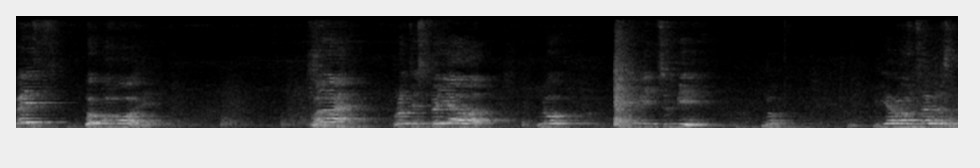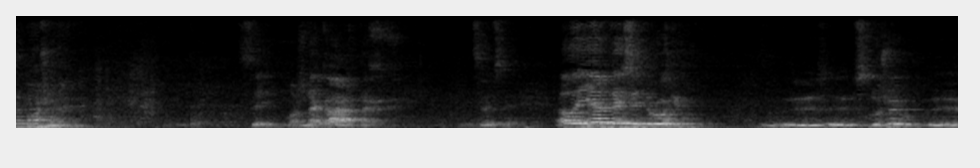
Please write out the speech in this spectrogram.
без допомоги. Вона протистояла, ну, уявіть собі, ну, я вам зараз не можу це, на картах це все. Але я 10 років служив е,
